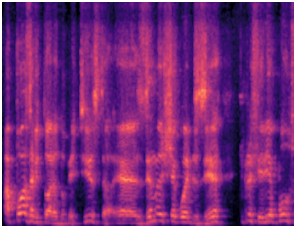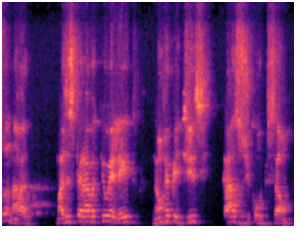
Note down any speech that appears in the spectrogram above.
Após a vitória do petista, é, Zema chegou a dizer que preferia Bolsonaro, mas esperava que o eleito não repetisse casos de corrupção.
